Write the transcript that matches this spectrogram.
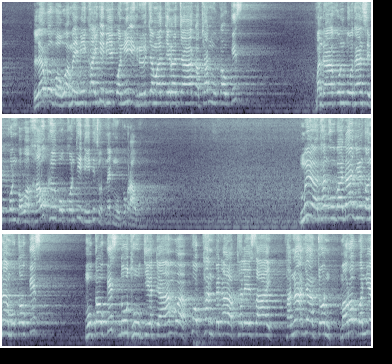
ำแล้วก็บอกว่าไม่มีใครที่ดีกว่านี้อีกหรือจะมาเจรจากับฉันมูเกากิส บรรดาคนตัวแทนสิบคนบอกว่าเขาคือบุคคลที่ดีที่สุดในหมู่พวกเรา เมื่อท่านอุบาดะยืนต่อหน้ามูเกากิสมูเกากิสดูถูกเหยียดหยามว่าพวกท่านเป็นอาหรับทะเลทรายฐานะยากจน มารบวันนี้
